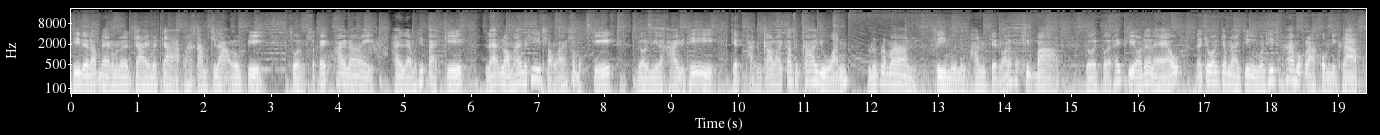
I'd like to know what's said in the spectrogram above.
ที่ได้รับแรงบันดาลใจมาจากมหกรรมกีฬาโอลิมปิก ส่วนสเปคภายในให้แรมมาที่8กิกและรอมให้มาที่256กิกโดยมีราคาอยู่ที่ 7,999 หยวน หรือประมาณ 41,760 บาท โดยเปิดให้พรีออเดอร์แล้ว และจะวางจำหน่ายจริงวันที่ 15 มกราคมนี้ครับ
